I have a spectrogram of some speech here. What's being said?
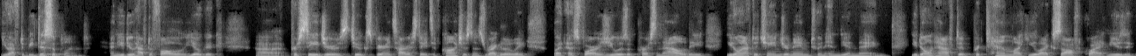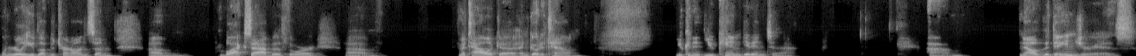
You have to be disciplined and you do have to follow yogic uh, procedures to experience higher states of consciousness regularly. But as far as you as a personality, you don't have to change your name to an Indian name. You don't have to pretend like you like soft, quiet music when really you'd love to turn on some um, Black Sabbath or um, Metallica and go to town. You can you can get into that. Um, now the danger is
